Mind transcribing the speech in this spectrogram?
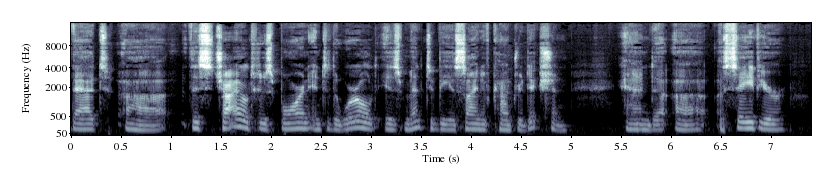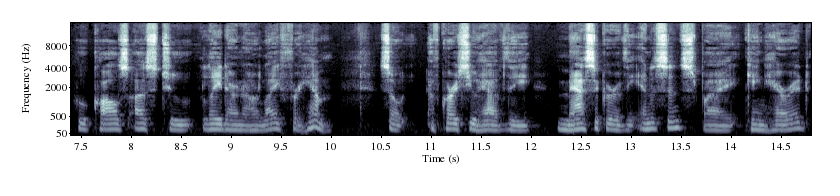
that uh, this child who's born into the world is meant to be a sign of contradiction and uh, a savior who calls us to lay down our life for him. So, of course, you have the massacre of the innocents by King Herod,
